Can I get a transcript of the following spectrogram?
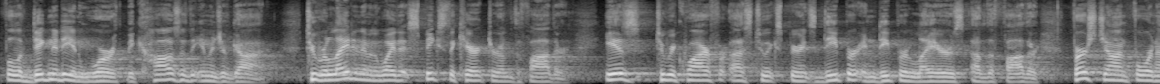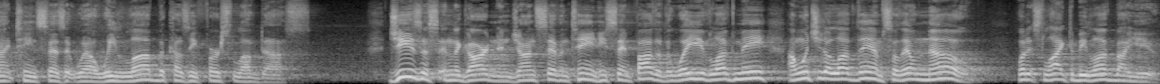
full of dignity and worth because of the image of God. To relate to them in a way that speaks the character of the Father is to require for us to experience deeper and deeper layers of the Father. 1 John 4:19 says it well, we love because he first loved us. Jesus in the garden in John 17, he's saying, Father, the way you've loved me, I want you to love them so they'll know what it's like to be loved by you.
